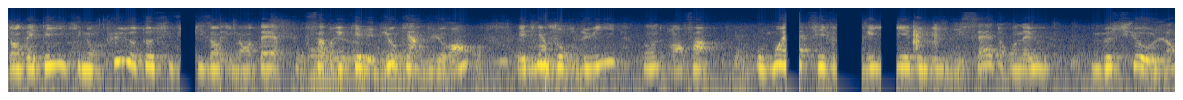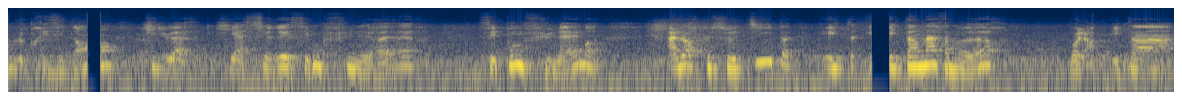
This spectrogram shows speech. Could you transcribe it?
dans des pays qui n'ont plus d'autosuffisance alimentaire pour fabriquer les biocarburants, et bien aujourd'hui, enfin, au mois de février 2017, on a eu M. Hollande, le président, qui, a, serré ses pompes funéraires, ses pompes funèbres, alors que ce type est, est un affameur, voilà, est un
